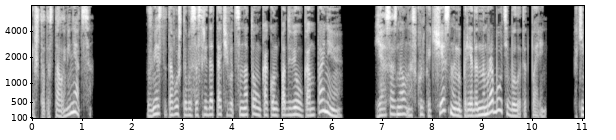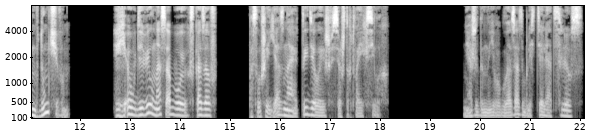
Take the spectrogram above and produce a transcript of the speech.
и что-то стало меняться. Вместо того, чтобы сосредотачиваться на том, как он подвел компанию, я осознал, насколько честным и преданным работе был этот парень, каким вдумчивым. И я удивил нас обоих, сказав, «Послушай, я знаю, ты делаешь все, что в твоих силах». Неожиданно его глаза заблестели от слез.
